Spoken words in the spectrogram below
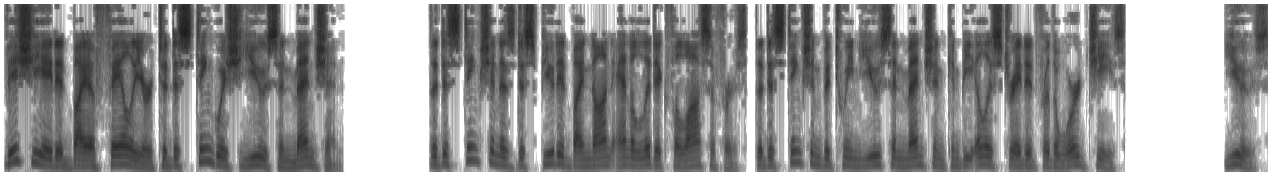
vitiated by a failure to distinguish use and mention. The distinction is disputed by non-analytic philosophers. The distinction between use and mention can be illustrated for the word cheese. Use,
